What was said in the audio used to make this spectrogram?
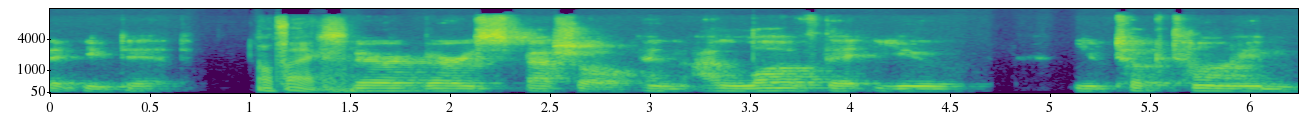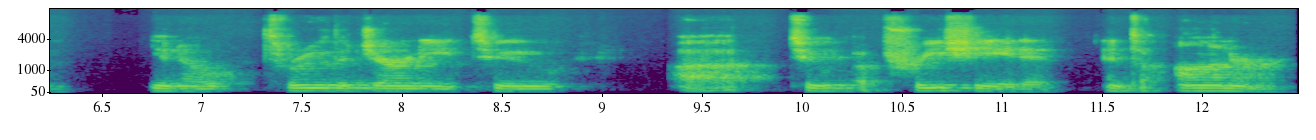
that you did. Oh, thanks. Very, very special. And I love that you you took time, you know, through the journey to uh, to appreciate it and to honor,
